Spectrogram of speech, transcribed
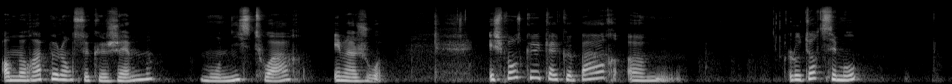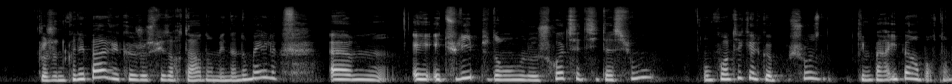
en me rappelant ce que j'aime, mon histoire et ma joie. Et je pense que quelque part, euh, l'auteur de ces mots, que je ne connais pas vu que je suis en retard dans mes nanomails, euh, et, Tulip, dans le choix de cette citation, ont pointé quelque chose qui me paraît hyper important.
